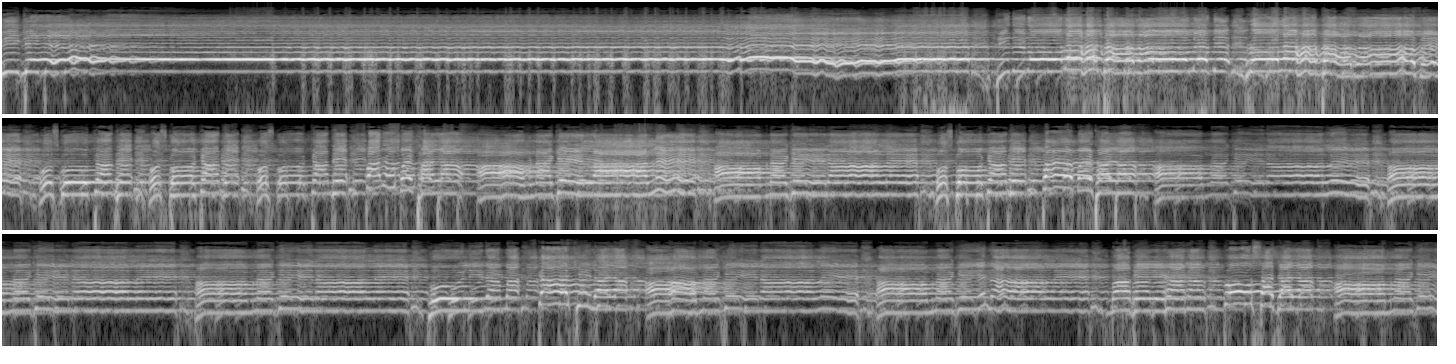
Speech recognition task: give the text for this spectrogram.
آمنا کے لالے آمنا کے لالے پھولی رما کا کھلایا۔ آمنا کے لالے آمنا کے لالے باغ حرم کو سجایا۔ آمنا کے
